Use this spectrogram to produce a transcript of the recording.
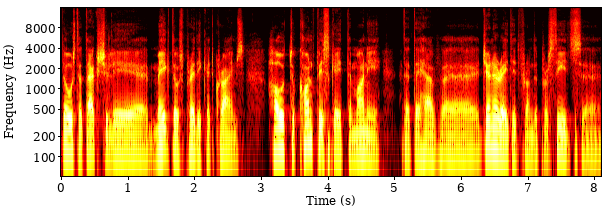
those that actually uh, make those predicate crimes, how to confiscate the money that they have uh, generated from the proceeds uh,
